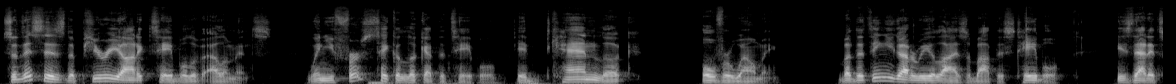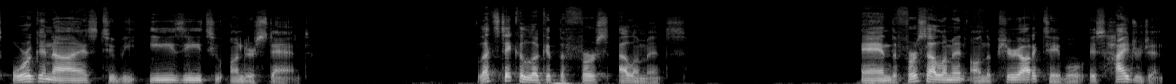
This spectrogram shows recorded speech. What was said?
So this is the periodic table of elements. When you first take a look at the table, it can look overwhelming. But the thing you got to realize about this table is that it's organized to be easy to understand. Let's take a look at the first elements. And the first element on the periodic table is hydrogen.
